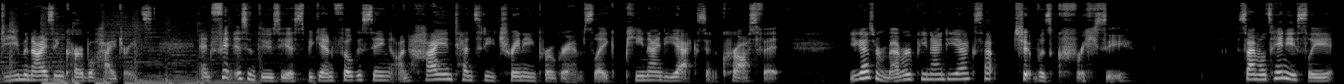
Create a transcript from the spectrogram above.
demonizing carbohydrates, and fitness enthusiasts began focusing on high intensity training programs like P90X and CrossFit. You guys remember P90X? That shit was crazy. Simultaneously,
